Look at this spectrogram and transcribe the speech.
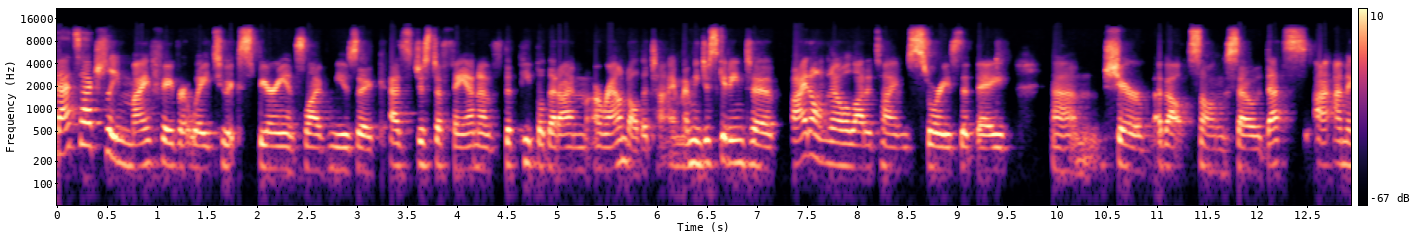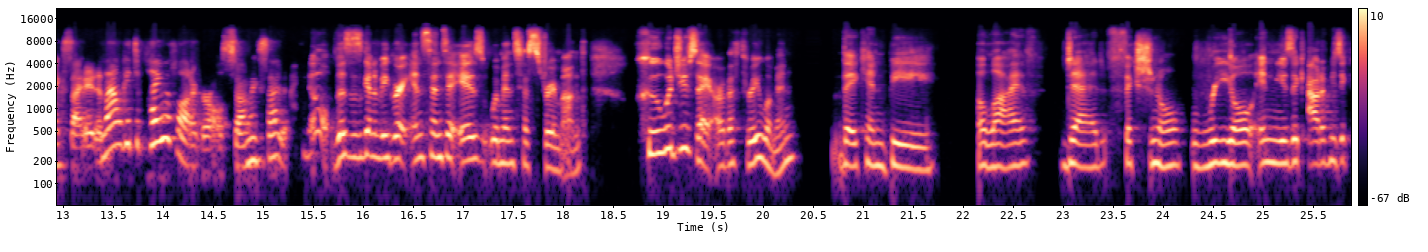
that's actually my favorite way to experience live music as just a fan of the people that I'm around all the time. I mean, just getting to, I don't know a lot of times stories that they um, share about songs. So that's, I, am excited. And I don't get to play with a lot of girls. So I'm excited. No, this is going to be great. And since it is Women's History Month, who would you say are the three women? They can be alive, dead, fictional, real, in music, out of music.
